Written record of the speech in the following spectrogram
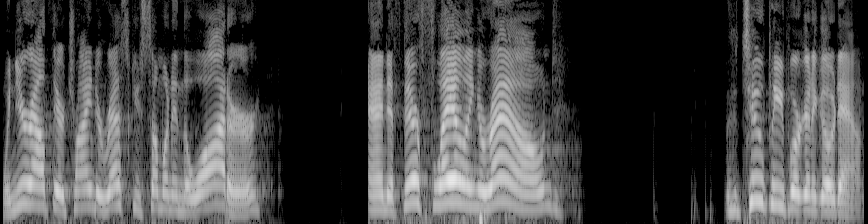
When you're out there trying to rescue someone in the water, and if they're flailing around, two people are going to go down.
